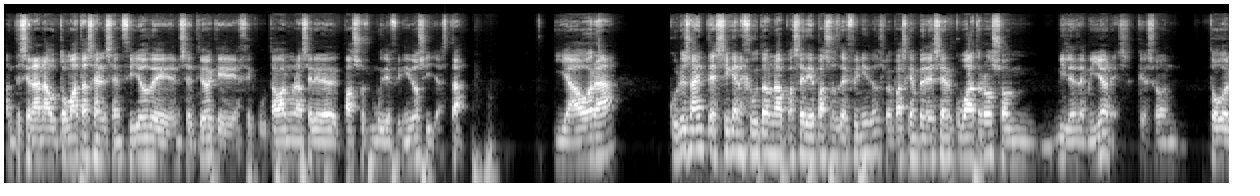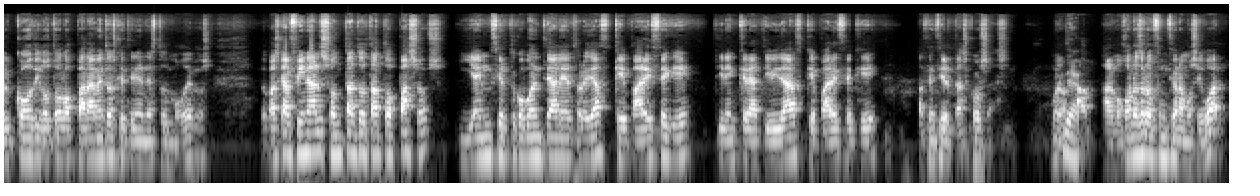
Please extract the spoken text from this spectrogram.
Antes eran autómatas en el, sencillo de, en el sentido de que ejecutaban una serie de pasos muy definidos y ya está. Y ahora, curiosamente, siguen ejecutando una serie de pasos definidos. Lo que pasa es que en vez de ser cuatro, son miles de millones, que son todo el código, todos los parámetros que tienen estos modelos. Lo que pasa es que al final son tantos, tantos pasos y hay un cierto componente de aleatoriedad que parece que tienen creatividad, que parece que hacen ciertas cosas. Bueno, a, a, lo mejor nosotros funcionamos igual.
